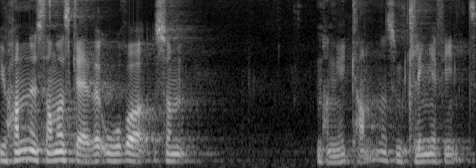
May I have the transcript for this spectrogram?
Johannes han har skrevet ordene som mange kan, og som klinger fint.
